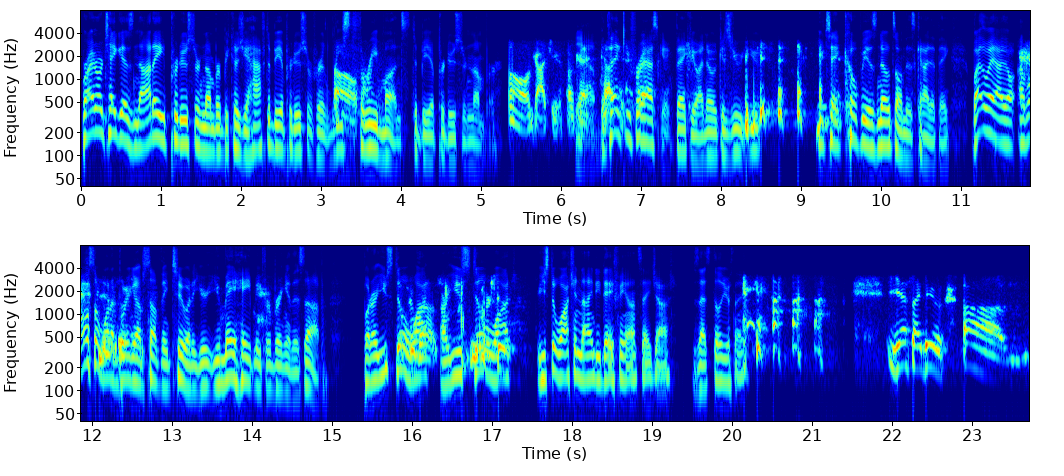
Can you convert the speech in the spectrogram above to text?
Brian Ortega is not a producer number because you have to be a producer for at least Oh. three months to be a producer number. Oh, got you. Okay. Yeah, but thank you for asking. Thank you. I know because you you you take copious notes on this kind of thing. By the way, I, I also want to bring up something too, and you you may hate me for bringing this up, but are you still wa- Are you still watch? Are you still watching 90 Day Fiance, Josh? Is that still your thing? Yes, I do. Um,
